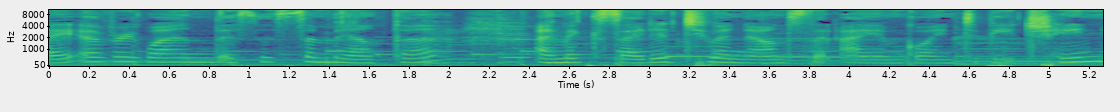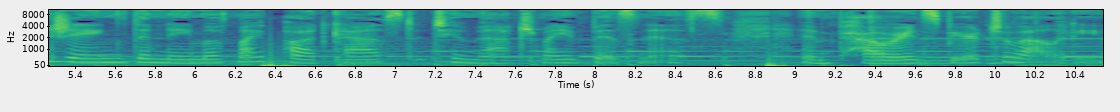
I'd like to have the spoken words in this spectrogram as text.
everyone, this is Samantha. I'm excited to announce that I am going to be changing the name of my podcast to match my business, Empowered Spirituality.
